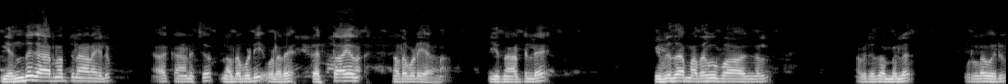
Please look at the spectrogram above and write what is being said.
എന്ത് കാരണത്തിലാണേലും ആ കാണിച്ച നടപടി വളരെ തെറ്റായ നടപടിയാണ്. ഈ നാട്ടിലെ വിവിധ മതവിഭാഗങ്ങൾ അവർ തമ്മിൽ ഉള്ള ഒരു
